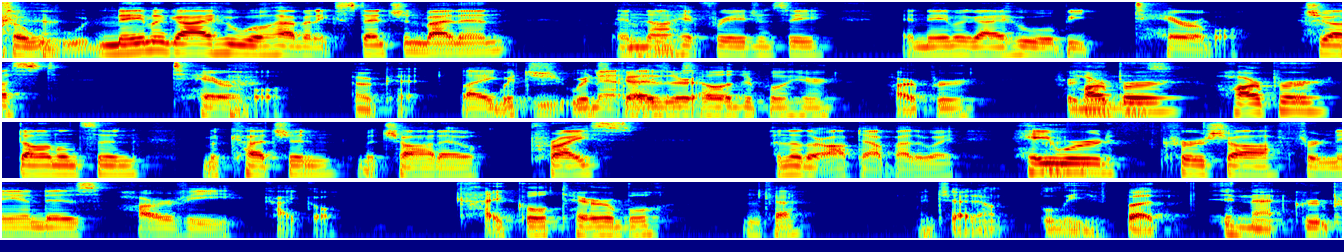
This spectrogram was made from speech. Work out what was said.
So name a guy who will have an extension by then and not Mhm. hit free agency, and name a guy who will be terrible, just terrible. Okay. Like which which Matt guys are eligible here? Harper, Fernandez. Harper, Harper, Donaldson, McCutchen, Machado, Price, another opt out by the way. Heyward, mm-hmm. Kershaw, Fernandez, Harvey, Keuchel. Keuchel terrible, Okay. which I don't believe, but in that group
